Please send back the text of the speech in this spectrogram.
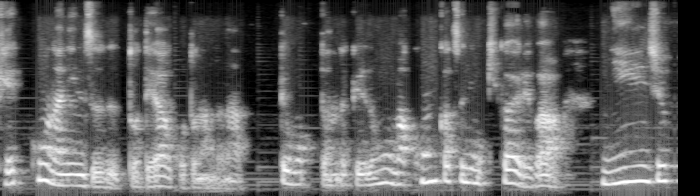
結構な人数と出会うことなんだなって思ったんだけれども、まあ、婚活に置き換えれば、20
